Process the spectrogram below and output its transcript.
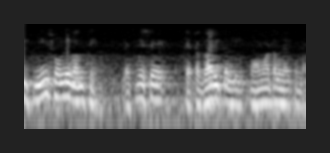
it means only one thing let me say categorically మొహమాటం లేకుండా.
